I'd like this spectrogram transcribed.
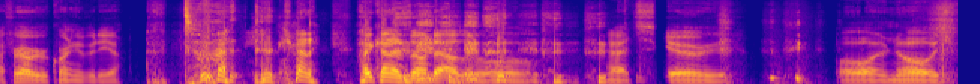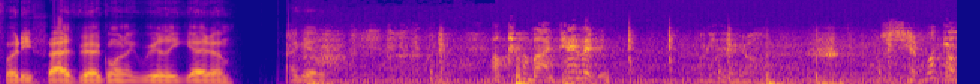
I forgot we were recording a video. kind of, I kind of zoned out. I was like, "Whoa, that's scary." Oh no, is Freddy Fazbear going to really get him? I get it. Oh, come on, damn it! Okay, there you go. Shit, what the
